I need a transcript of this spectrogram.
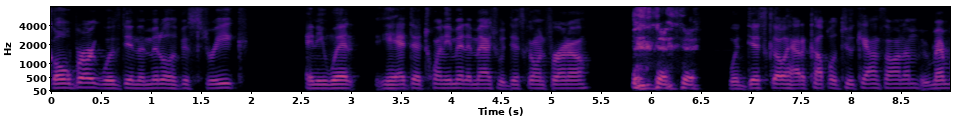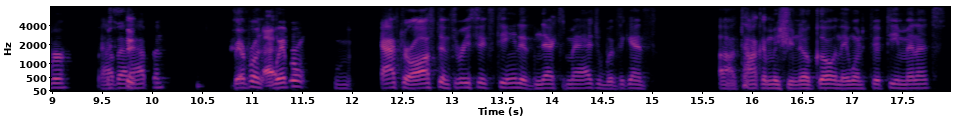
Goldberg was in the middle of his streak, and he went, he had that twenty minute match with Disco Inferno. when Disco had a couple of two counts on him, remember how that happened? Remember, I, after Austin 316, his next match was against uh, Taka Michinoku, and they went 15 minutes.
